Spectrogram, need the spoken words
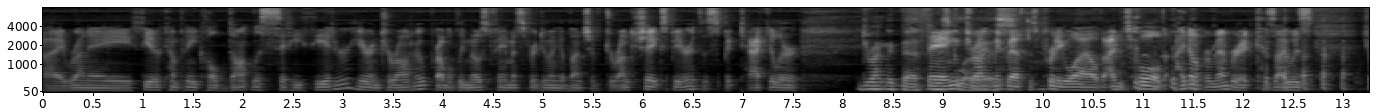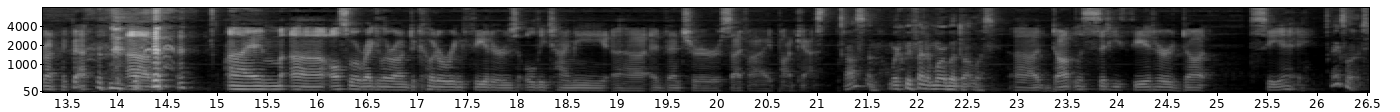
I run a theater company called Dauntless City Theater here in Toronto, probably most famous for doing a bunch of drunk Shakespeare. It's a spectacular Drunk Macbeth. thing. Drunk. Macbeth was pretty wild. I'm told. I don't remember it because I was drunk Macbeth. Um, I'm uh, also a regular on Decoder Ring Theater's oldie timey uh, adventure sci-fi podcast. Awesome. Where can we find out more about Dauntless? Uh, DauntlessCityTheater.ca. Excellent.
